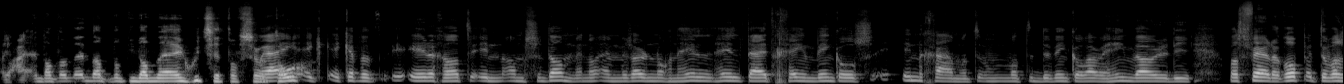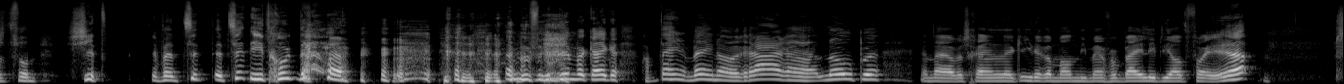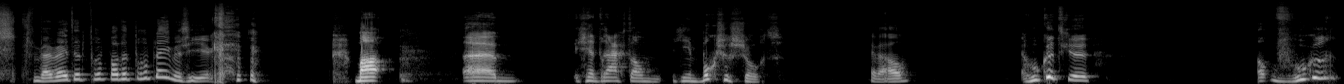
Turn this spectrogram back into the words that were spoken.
Ja. En dat, dat, dat, dat die dan eh, goed zit of zo, ja, toch? ik, ik, ik heb het e- eerder gehad in Amsterdam. En, en we zouden nog een hele, hele tijd geen winkels ingaan. Want, want de winkel waar we heen wouden, die was verderop. En toen was het van, shit, het zit, het zit niet goed daar. en mijn vriendin maar kijken, "Wat ben je, ben je nou raar aan het lopen? En nou ja, waarschijnlijk iedere man die mij voorbij liep, die had van, ja, wij weten het, wat het probleem is hier. Maar. ehm jij draagt dan geen boxershorts. Jawel. Hoe kun je. Vroeger.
